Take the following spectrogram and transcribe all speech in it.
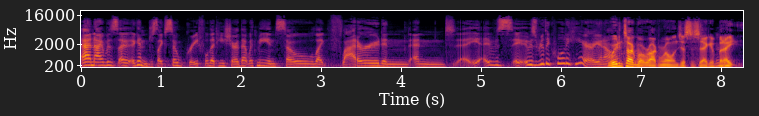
and I was uh, again just like so grateful that he shared that with me and so like flattered and and uh, it was it was really cool to hear. You know, We're going to talk about rock and roll in just a second, but I Mm-hmm.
